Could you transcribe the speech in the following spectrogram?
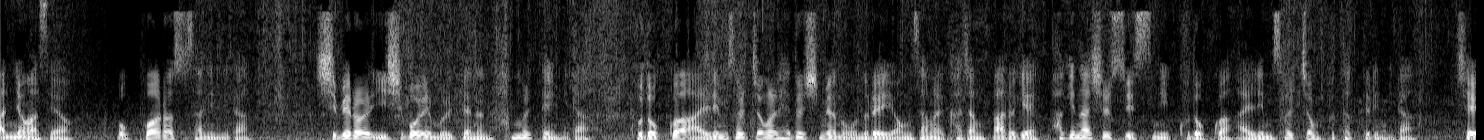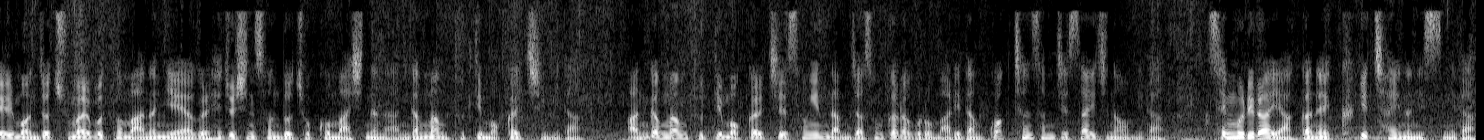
안녕하세요. 목포하라 수산입니다. 11월 25일 물때는 한물때입니다. 구독과 알림 설정을 해두시면 오늘의 영상을 가장 빠르게 확인하실 수 있으니 구독과 알림 설정 부탁드립니다. 제일 먼저 주말부터 많은 예약을 해주신 선도 좋고 맛있는 안강망 두띠 먹갈치입니다. 안강망 두띠 먹갈치 성인 남자 손가락으로 마리당 꽉 찬 삼지 사이즈 나옵니다. 생물이라 약간의 크기 차이는 있습니다.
